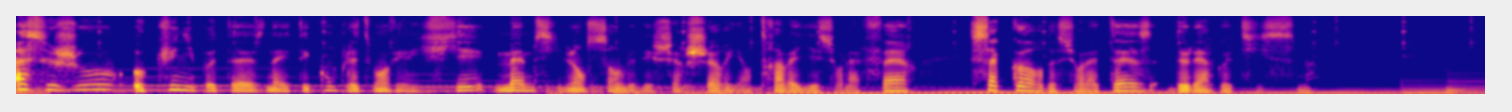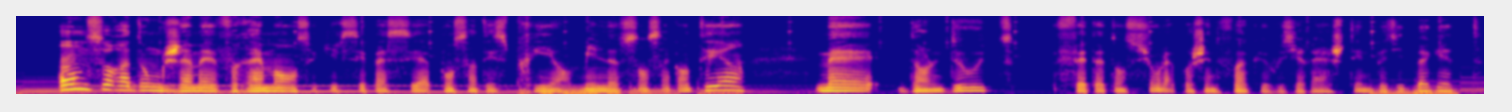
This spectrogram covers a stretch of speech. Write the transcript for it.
À ce jour, aucune hypothèse n'a été complètement vérifiée, même si l'ensemble des chercheurs ayant travaillé sur l'affaire s'accordent sur la thèse de l'ergotisme. On ne saura donc jamais vraiment ce qu'il s'est passé à Pont-Saint-Esprit en 1951, mais dans le doute, faites attention la prochaine fois que vous irez acheter une petite baguette.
